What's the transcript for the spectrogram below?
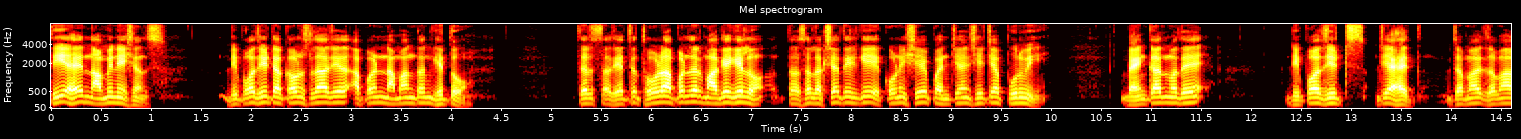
ती आहे नॉमिनेशन्स डिपॉझिट अकाउंट्सला जे आपण नामांकन घेतो तर स याचं थोडं आपण जर मागे गेलो तर असं लक्षात येईल की एकोणीसशे पंच्याऐंशीच्या पूर्वी बँकांमध्ये डिपॉझिट्स जे आहेत जमा जमा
